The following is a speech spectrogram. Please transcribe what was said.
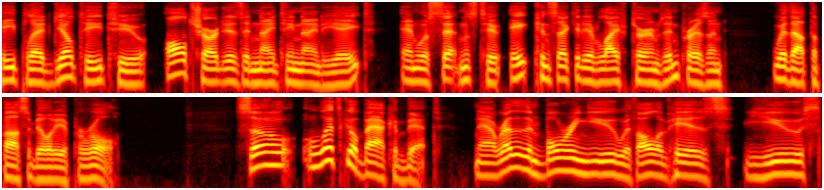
He pled guilty to all charges in 1998 and was sentenced to eight consecutive life terms in prison without the possibility of parole. So let's go back a bit. Now, rather than boring you with all of his youth,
